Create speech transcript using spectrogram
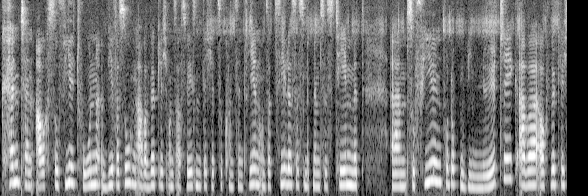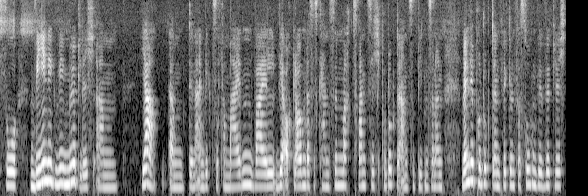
könnten auch so viel tun. Wir versuchen aber wirklich uns aufs Wesentliche zu konzentrieren. Unser Ziel ist es mit einem System mit ähm, so vielen Produkten wie nötig, aber auch wirklich so wenig wie möglich ähm, ja, ähm, den Einweg zu vermeiden, weil wir auch glauben, dass es keinen Sinn macht, 20 Produkte anzubieten, sondern wenn wir Produkte entwickeln, versuchen wir wirklich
